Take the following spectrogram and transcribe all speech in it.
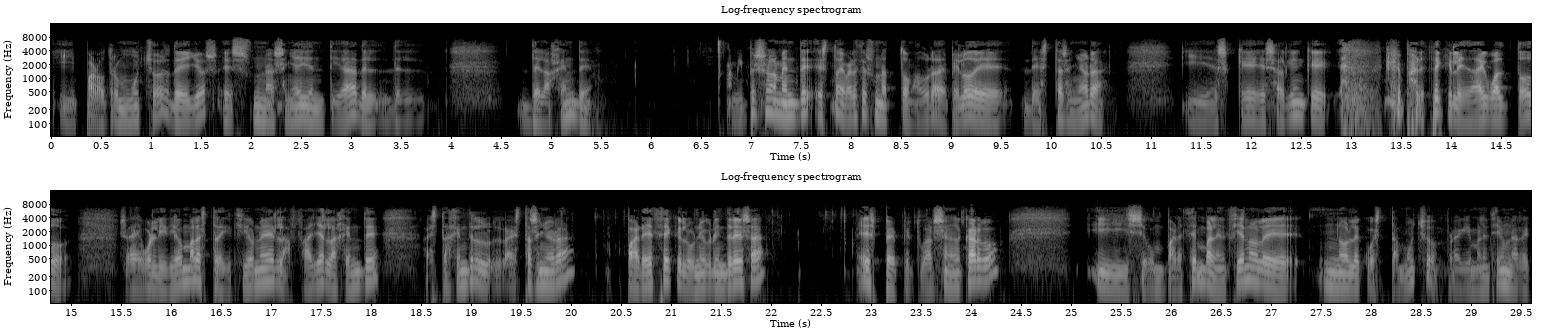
y para otros muchos de ellos es una señal de identidad del, del, de la gente. A mí personalmente esto me parece es una tomadura de pelo de, de esta señora. Y es que es alguien que, que, parece que le da igual todo. O sea, da igual el idioma, las tradiciones, las fallas, la gente. A esta gente, a esta señora, parece que lo único que le interesa es perpetuarse en el cargo. Y según parece en Valencia no le, no le cuesta mucho. Por aquí en Valencia hay una red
